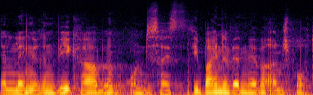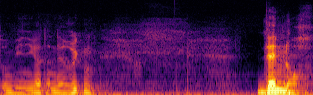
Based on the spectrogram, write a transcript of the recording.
einen längeren Weg habe. Und das heißt, die Beine werden mehr beansprucht und weniger dann der Rücken. Dennoch,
